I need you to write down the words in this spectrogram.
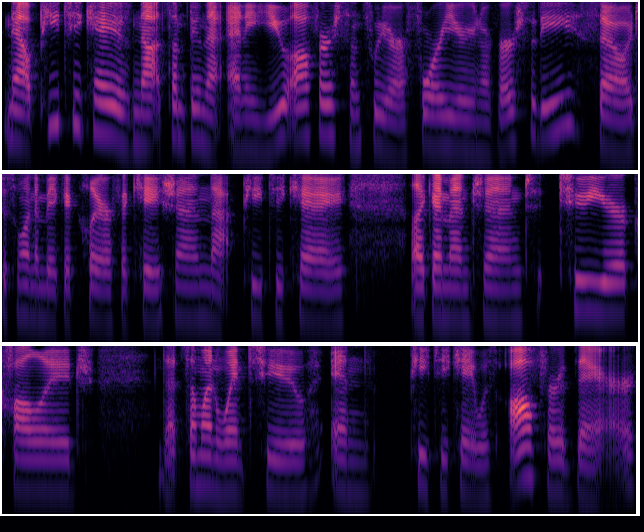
Now, PTK is not something that NAU offers since we are a four year university. So, I just want to make a clarification that PTK, like I mentioned, two year college that someone went to and PTK was offered there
